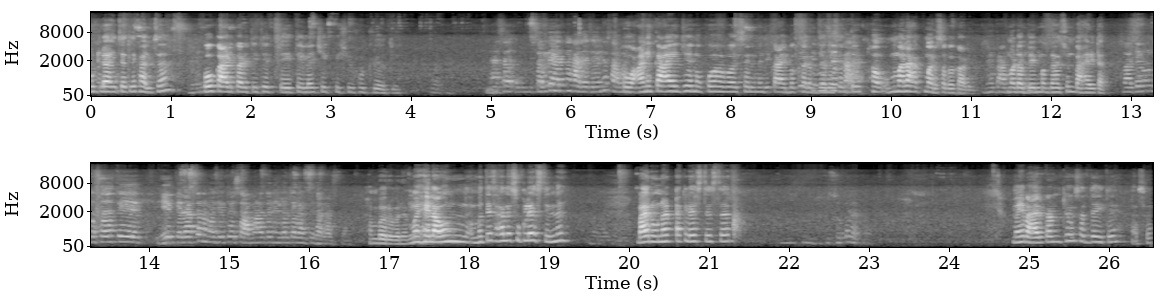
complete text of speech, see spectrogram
कुठल्या ह्याच्यातले खालचा? हो काढ काढ तिथे ते तेलाची एक पिशवी फुटली होती. सगळे आहेत ना काढायचे ना हो सामान आणि काय जे नको हवं असेल म्हणजे काय बघ खराब झालं असेल ते हो मला हाक मार सगळं काढून. मग डबे मग घासून बाहेर टाक. माझ्याकडून कसं ते हे केलं असतं ना म्हणजे तो सामानाचा निरोधक असं झाला असतं. हा, बरोबर आहे. मग हे लावून मग ते झाले सुकले असतील ना? बाहेर उन्हात टाकले असतेस तर? सुकं जातं. मग हे बाहेर काढून ठेव सध्या इथे असं.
